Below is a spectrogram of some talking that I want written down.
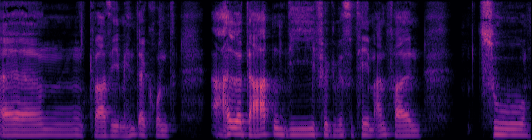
ähm, quasi im Hintergrund alle Daten, die für gewisse Themen anfallen, zu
